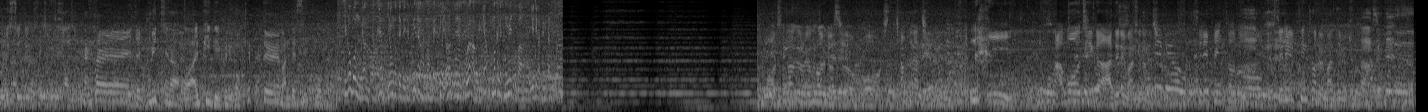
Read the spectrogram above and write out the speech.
올릴 수 있다는 장점이 있습니다. 벤탈 이제 브릿지나 뭐 RPD 그리고 캡들 만들 수 있고 지금 보면 이런 것들 이제 프리즈를 만드는데 여러분들 돌아가거든요. 그만큼 정밀도가 얘기가 된다는 어, 생각을 해본 적이 없어요. 어, 참 편한 질문. 이 아버지가 아들을 만드는 것처럼 3D 프린터로 3D 프린터를 만들면 좋을 것 같아요.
